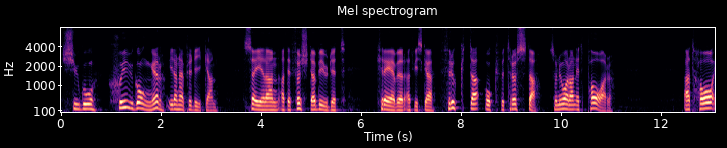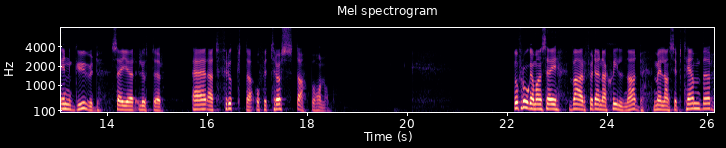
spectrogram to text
27 gånger i den här predikan säger han att det första budet kräver att vi ska frukta och förtrösta. Så nu har han ett par. Att ha en Gud, säger Luther, är att frukta och förtrösta på honom. Då frågar man sig varför denna skillnad mellan september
